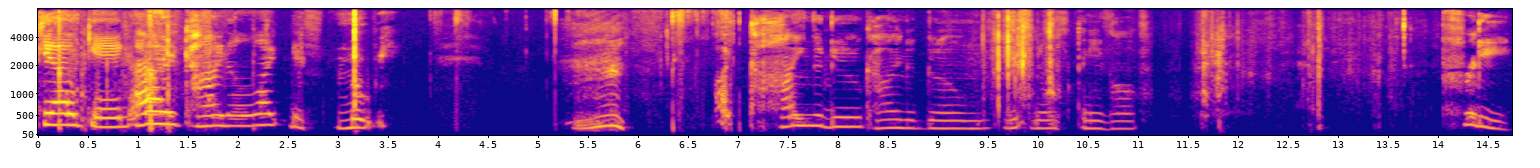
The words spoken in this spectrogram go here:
Joking. I kinda like this movie. Mm. I kinda do, kinda don't. Goes things off. Pretty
